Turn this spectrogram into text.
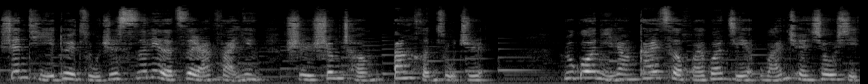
身体对组织撕裂的自然反应是生成瘢痕组织。如果你让该侧踝关节完全休息，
